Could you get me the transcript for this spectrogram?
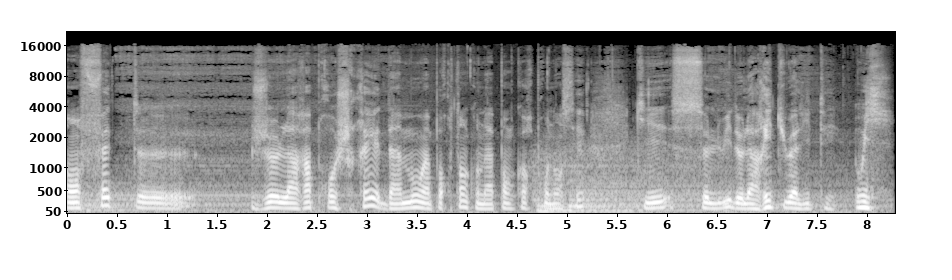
en fait je la rapprocherai d'un mot important qu'on n'a pas encore prononcé, qui est celui de la ritualité. Oui.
